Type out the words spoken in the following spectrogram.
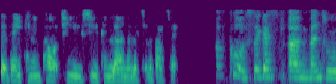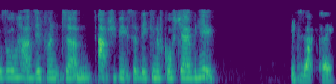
that they can impart to you so you can learn a little about it. Of course, I guess um, mentors all have different um, attributes that they can, of course, share with you. Exactly.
